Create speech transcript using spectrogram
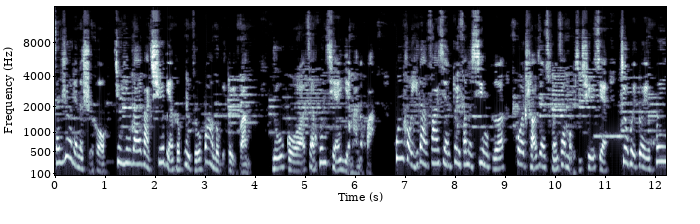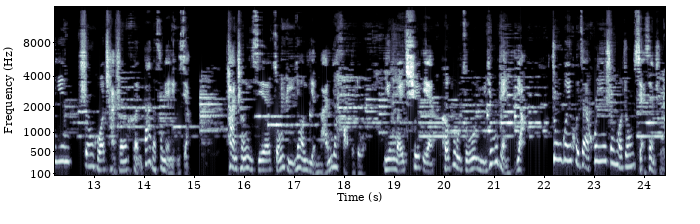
在热恋的时候，就应该把缺点和不足暴露给对方。如果在婚前野蛮的话，婚后一旦发现对方的性格或条件存在某些缺陷，就会对婚姻生活产生很大的负面影响。坦诚一些总比要隐瞒要好得多，因为缺点和不足与优点一样，终归会在婚姻生活中显现出来。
